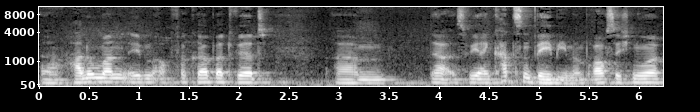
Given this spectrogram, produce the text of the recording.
äh, Hanuman eben auch verkörpert wird, ähm, ja, ist wie ein Katzenbaby. Man braucht sich nur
